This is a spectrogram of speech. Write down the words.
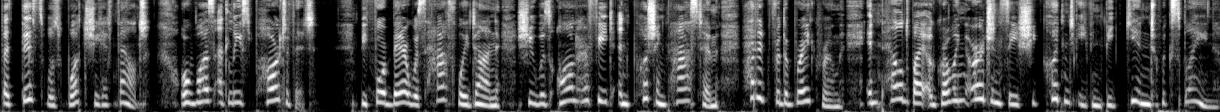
that this was what she had felt, or was at least part of it. Before Bear was halfway done, she was on her feet and pushing past him, headed for the break room, impelled by a growing urgency she couldn't even begin to explain.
